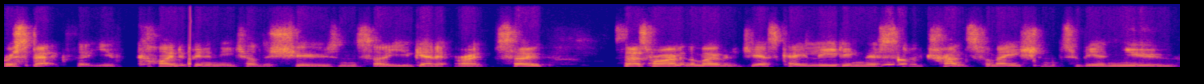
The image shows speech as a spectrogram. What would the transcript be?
respect that you've kind of been in each other's shoes, and so you get it right. So, so that's where I'm at the moment at GSK, leading this sort of transformation to be a new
